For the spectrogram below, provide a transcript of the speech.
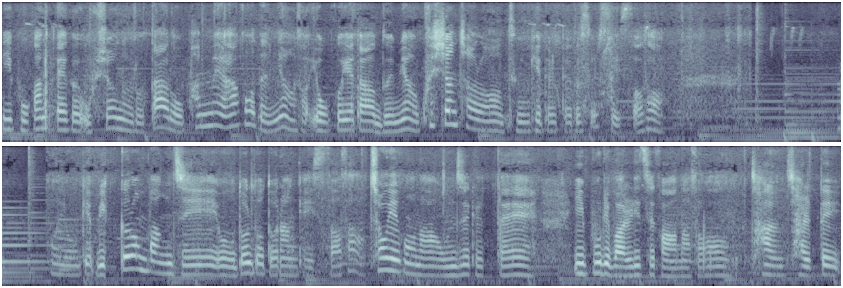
이 보관백을 옵션으로 따로 판매하거든요. 그래서 여기에다 넣으면 쿠션처럼 등 기댈 때도 쓸 수 있어서 어, 여기에 미끄럼 방지 요 오돌도돌한 게 있어서 척이거나 움직일 때 이불이 말리지가 않아서 잘 때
